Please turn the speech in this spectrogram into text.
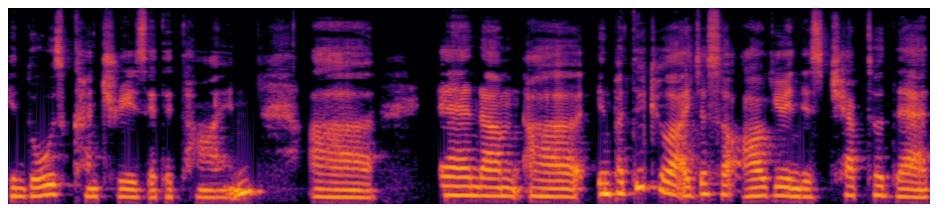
in those countries at the time. Uh, and um, uh, in particular, I just argue in this chapter that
